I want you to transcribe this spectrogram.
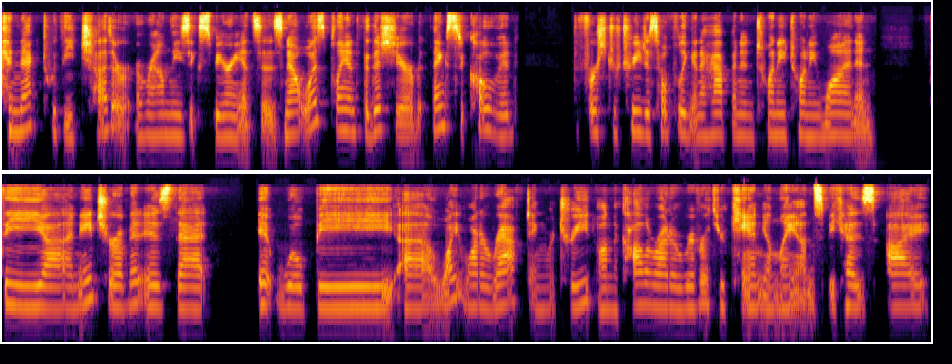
connect with each other around these experiences. Now, it was planned for this year, but thanks to COVID, the first retreat is hopefully going to happen in 2021. And the uh, nature of it is that it will be a whitewater rafting retreat on the Colorado River through Canyonlands because I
